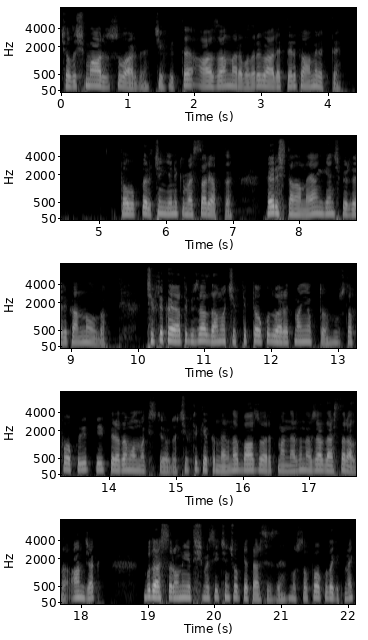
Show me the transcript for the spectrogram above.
çalışma arzusu vardı. Çiftlikte ağızların arabaları ve aletleri tamir etti. Tavuklar için yeni kümesler yaptı. Her işten anlayan genç bir delikanlı oldu. Çiftlik hayatı güzeldi ama çiftlikte okul ve öğretmen yoktu. Mustafa okuyup büyük bir adam olmak istiyordu. Çiftlik yakınlarında bazı öğretmenlerden özel dersler aldı. Ancak bu dersler onun yetişmesi için çok yetersizdi. Mustafa okula gitmek,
